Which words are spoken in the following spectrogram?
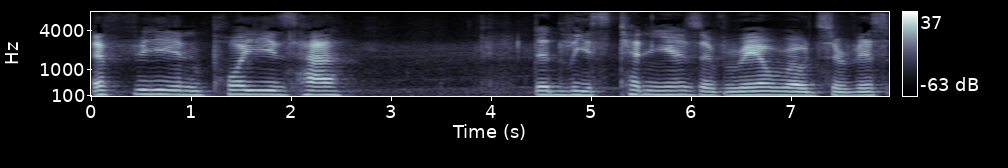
If the employees have at least 10 years of railroad service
